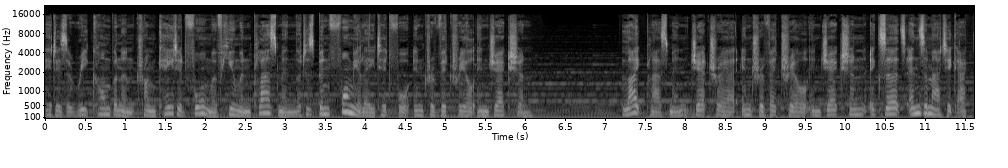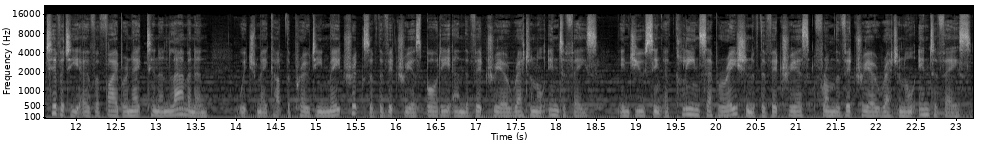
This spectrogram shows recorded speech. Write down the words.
It is a recombinant truncated form of human plasmin that has been formulated for intravitreal injection. Like plasmin, Jetrea intravitreal injection exerts enzymatic activity over fibronectin and laminin, which make up the protein matrix of the vitreous body and the vitreoretinal interface, inducing a clean separation of the vitreous from the vitreoretinal interface.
